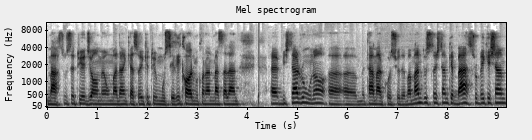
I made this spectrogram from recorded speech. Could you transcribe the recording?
مخصوص توی جامعه اومدن کسایی که توی موسیقی کار می‌کنن مثلا. بیشتر رو اونا تمرکز شده. و من دوست داشتم که بحث رو بکشم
